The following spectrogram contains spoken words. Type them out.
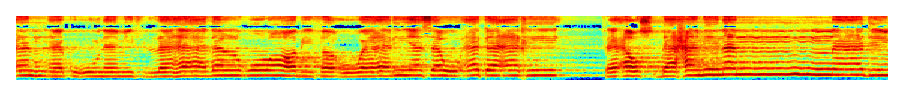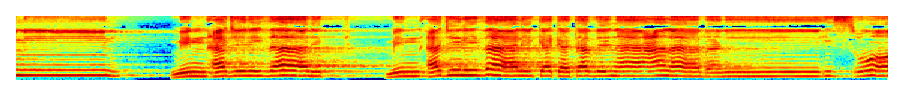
أن أكون مثل هذا الغراب فأواري سوءة أخي فأصبح من النادمين من أجل ذلك من أجل ذلك كتبنا على بني إسرائيل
